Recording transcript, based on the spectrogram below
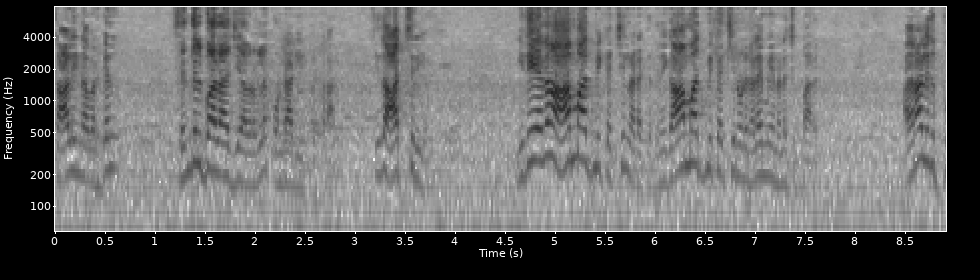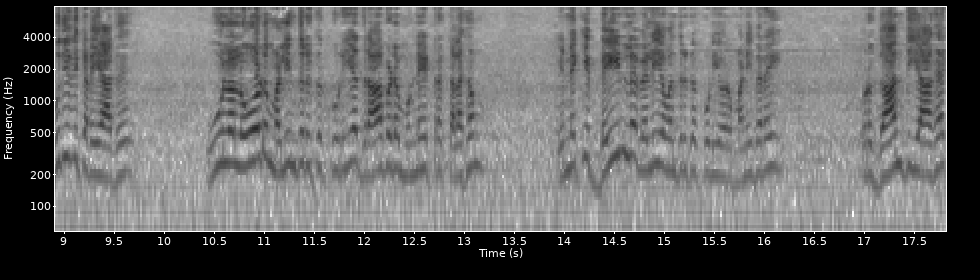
ஸ்டாலின் அவர்கள் செந்தில் பாலாஜி அவர்களை கொண்டாடிட்டு இருக்கிறாங்க. இது ஆச்சரியம். இதே தான் ஆம் ஆத்மி கட்சியில் நடக்குது. இன்னைக்கு ஆம் ஆத்மி கட்சியினுடைய நிலைமையை நினைச்சு பாருங்க. அதனால் இது புதிது கிடையாது. ஊழலோடு மலிந்திருக்கக்கூடிய திராவிட முன்னேற்ற கழகம் இன்னைக்கு பெயில்ல வெளியே வந்திருக்கக்கூடிய ஒரு மனிதரை ஒரு காந்தியாக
